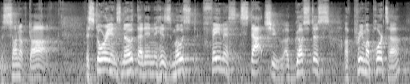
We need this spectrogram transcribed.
the Son of God. Historians note that in his most famous statue, Augustus of Prima Porta,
